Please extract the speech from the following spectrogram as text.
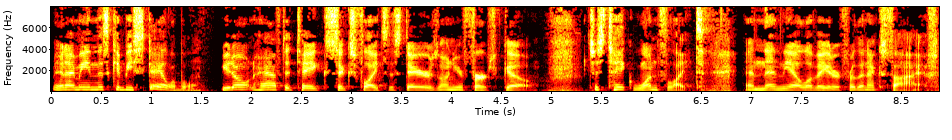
And I mean, this can be scalable. You don't have to take six flights of stairs on your first go. Just take one flight and then the elevator for the next five.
